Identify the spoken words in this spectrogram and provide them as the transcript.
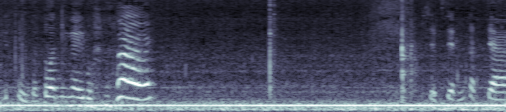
คิดถึงกับต้นยังไงบุญเสียบๆกับจ้า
